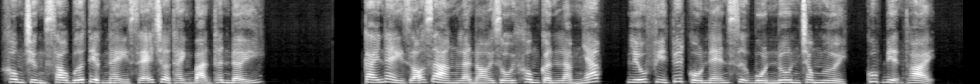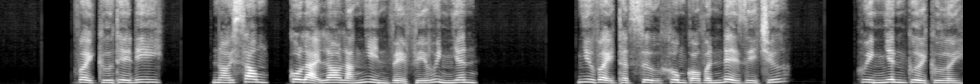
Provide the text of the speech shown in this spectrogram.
không chừng sau bữa tiệc này sẽ trở thành bạn thân đấy. Cái này rõ ràng là nói dối không cần làm nháp, Liễu Phi Tuyết cố nén sự buồn nôn trong người, cúp điện thoại. Vậy cứ thế đi. Nói xong, cô lại lo lắng nhìn về phía Huỳnh Nhân. Như vậy thật sự không có vấn đề gì chứ. Huỳnh Nhân cười cười.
